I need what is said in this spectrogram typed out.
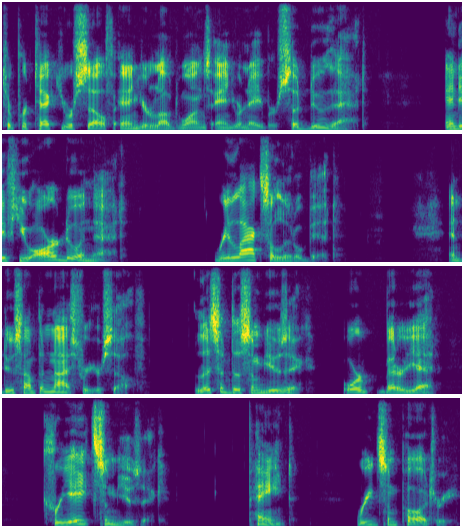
to protect yourself and your loved ones and your neighbors. So do that. And if you are doing that, relax a little bit and do something nice for yourself. Listen to some music, or better yet, create some music paint, read some poetry,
